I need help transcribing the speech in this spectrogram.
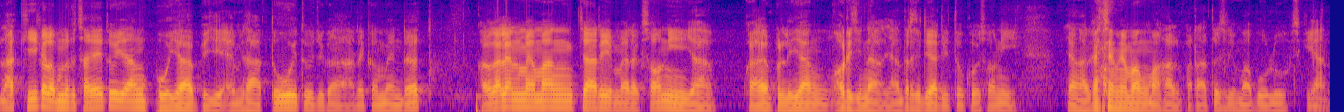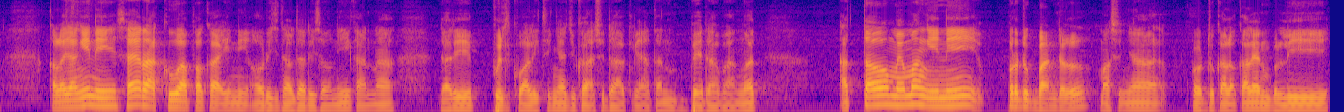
lagi kalau menurut saya itu yang Boya BYM1 itu juga recommended kalau kalian memang cari merek Sony ya kalian beli yang original yang tersedia di toko Sony yang harganya memang mahal 450 sekian. Kalau yang ini saya ragu apakah ini original dari Sony karena dari build quality-nya juga sudah kelihatan beda banget. Atau memang ini produk bundle maksudnya produk kalau kalian beli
